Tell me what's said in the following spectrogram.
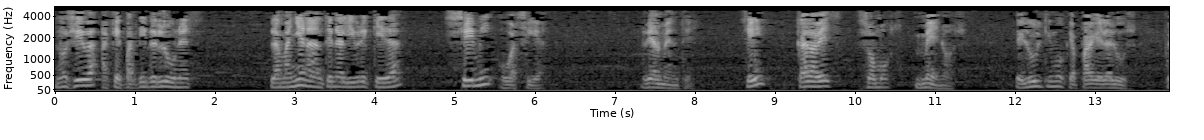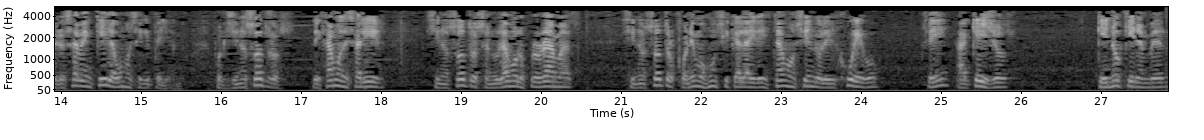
nos lleva a que a partir del lunes la mañana de Antena Libre queda semi o vacía. Realmente. ¿Sí? Cada vez somos menos el último que apague la luz. Pero ¿saben qué? La vamos a seguir peleando. Porque si nosotros dejamos de salir, si nosotros anulamos los programas, si nosotros ponemos música al aire, estamos haciéndole el juego ¿sí? a aquellos que no quieren ver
